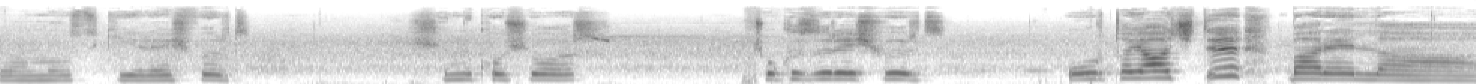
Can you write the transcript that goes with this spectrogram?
Lewandowski, Rashford. Şimdi koşuyor. Çok hızlı Rashford. Ortaya açtı. Barella.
